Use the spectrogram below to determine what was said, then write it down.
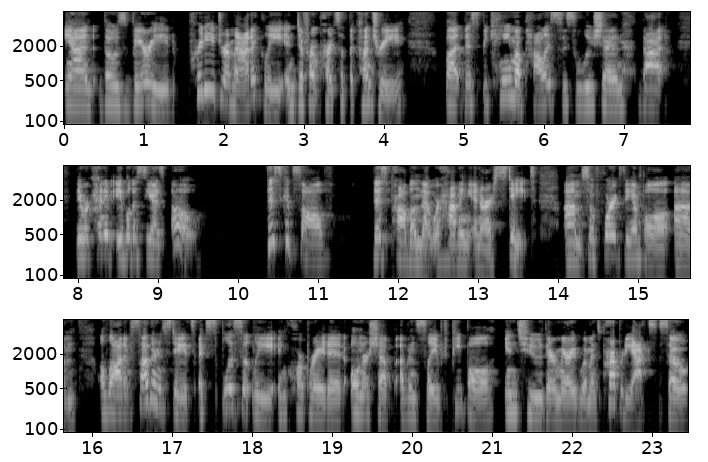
and those varied pretty dramatically in different parts of the country. But this became a policy solution that they were kind of able to see as, oh, this could solve this problem that we're having in our state. Um, so, for example, um, a lot of Southern states explicitly incorporated ownership of enslaved people into their Married Women's Property Acts. So,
